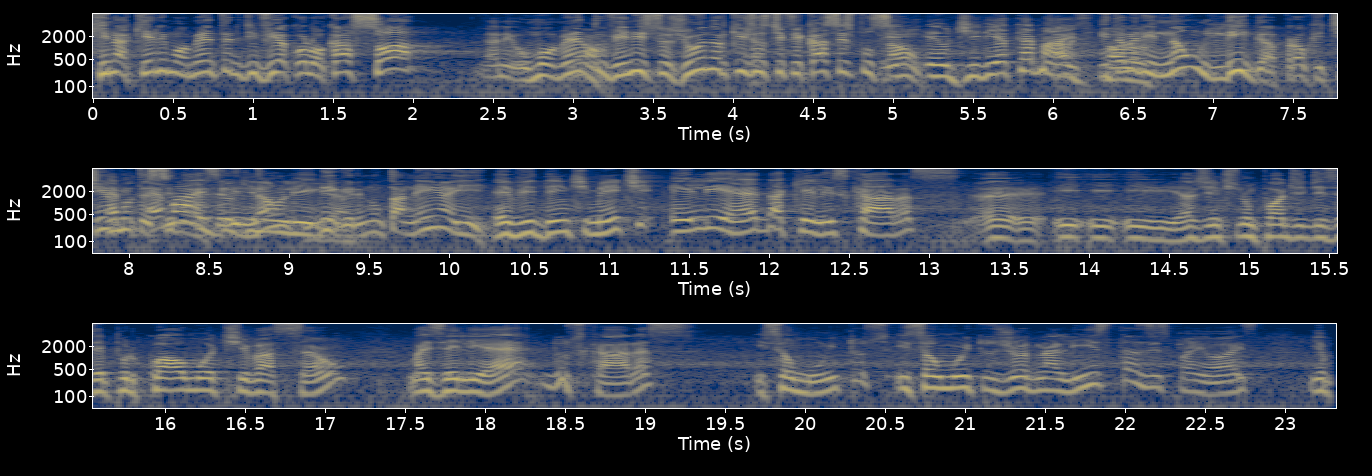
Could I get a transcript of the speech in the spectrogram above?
que naquele momento ele devia colocar só o momento não. Vinícius Júnior que justificasse a expulsão. Eu, eu diria até mais. Então Paulo. ele não liga para o que tinha é, acontecido. É mais ele não, não liga. liga. ele não está nem aí. Evidentemente, ele é daqueles caras, é, e, e, e a gente não pode dizer por qual motivação, mas ele é dos caras, e são muitos, e são muitos jornalistas espanhóis. E eu,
